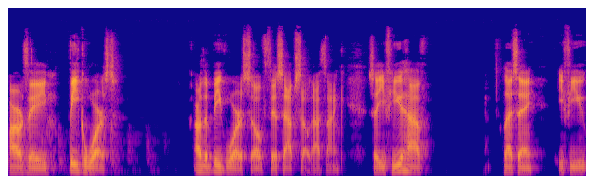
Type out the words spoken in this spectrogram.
are the big words, are the big words of this episode, I think. So, if you have, let's say, if you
